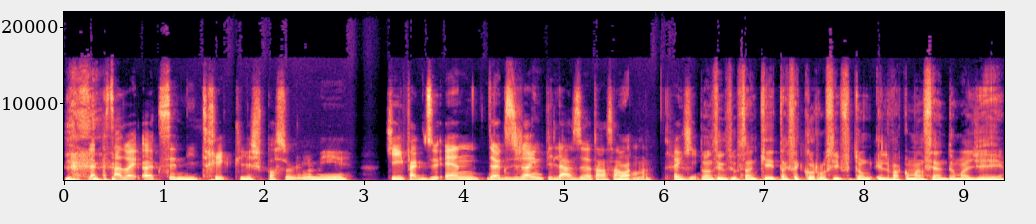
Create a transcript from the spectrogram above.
Ça doit être oxyde nitrique, je suis pas sûre, mais. OK, fait que du N, d'oxygène puis de l'azote ensemble. OK. Donc, c'est une substance qui est assez corrosive, donc elle va commencer à endommager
